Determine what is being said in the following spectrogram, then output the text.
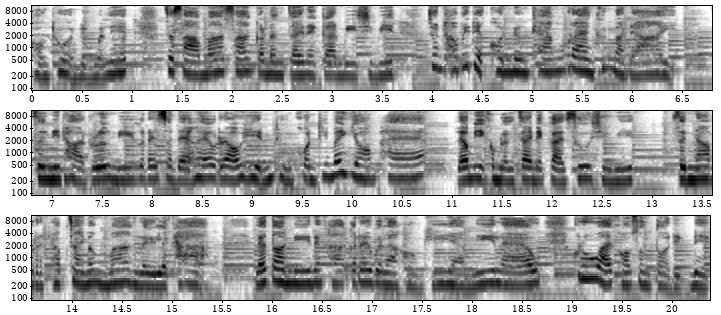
ของถั่วหนึ่งเมล็ด จะสามารถสร้างกำลังใจในการมีชีวิต จนทำให้เด็กคนหนึ่งแข็งแรงขึ้นมาได้ ซึ่งนิทานเรื่องนี้ก็ได้แสดงให้เราเห็นถึงคนที่ไม่ยอมแพ้ แล้วมีกำลังใจในการสู้ชีวิต ซึ่งน่าประทับใจมากๆเลยแหละค่ะ และตอนนี้นะคะก็ได้เวลาของพี่แยมมี่แล้ว ครูหวายขอส่งต่อเด็ก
